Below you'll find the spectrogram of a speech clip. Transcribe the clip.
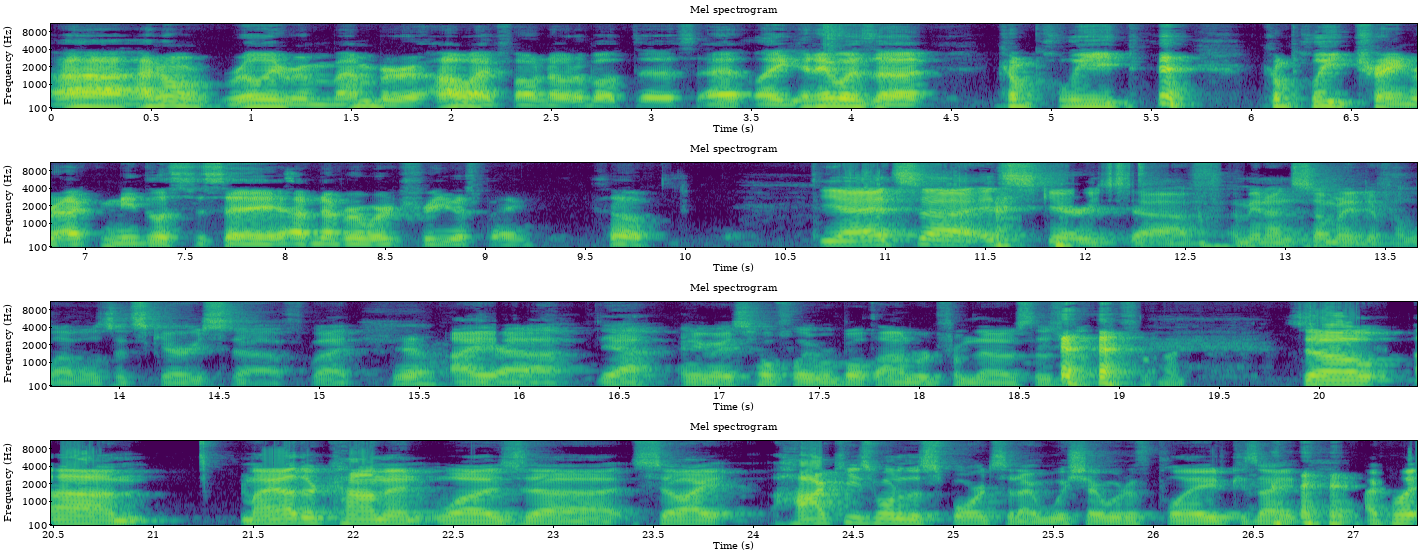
Uh, I don't really remember how I found out about this. Uh, like, and it was a complete complete train wreck. Needless to say, I've never worked for U.S. Bank, so yeah, it's uh, it's scary stuff. I mean, on so many different levels, it's scary stuff. But yeah, I uh, yeah. Anyways, hopefully we're both onward from those. Those are fun. So um, my other comment was uh, so I hockey is one of the sports that I wish I would have played because I I play,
